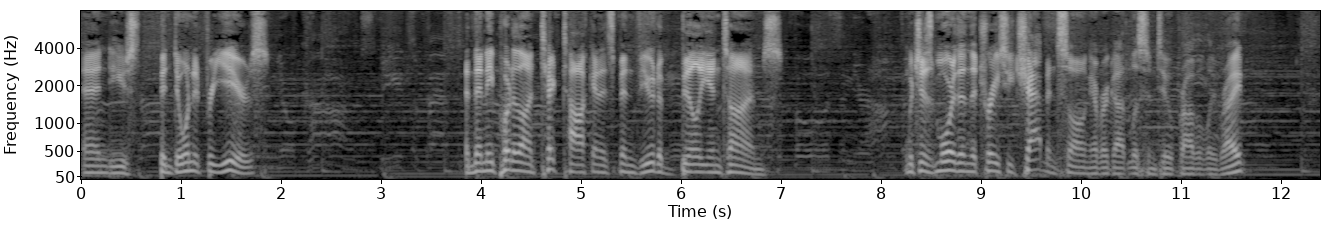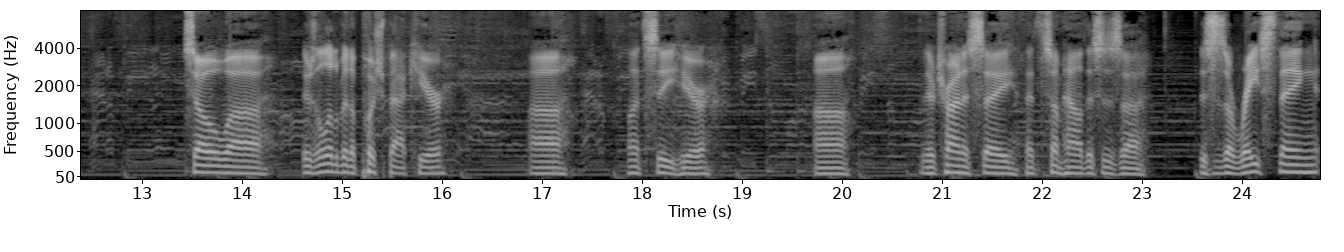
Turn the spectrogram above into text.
And he's been doing it for years. And then he put it on TikTok, and it's been viewed a billion times, which is more than the Tracy Chapman song ever got listened to, probably, right? So uh, there's a little bit of pushback here. Uh, let's see here. Uh, they're trying to say that somehow this is a this is a race thing,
